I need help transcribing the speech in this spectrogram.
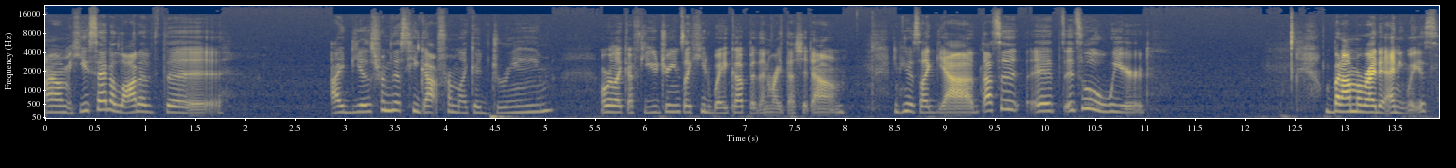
Um, he said a lot of the ideas from this he got from like a dream or like a few dreams. Like he'd wake up and then write that shit down. And he was like, "Yeah, that's it. It's it's a little weird, but I'm gonna write it anyways."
